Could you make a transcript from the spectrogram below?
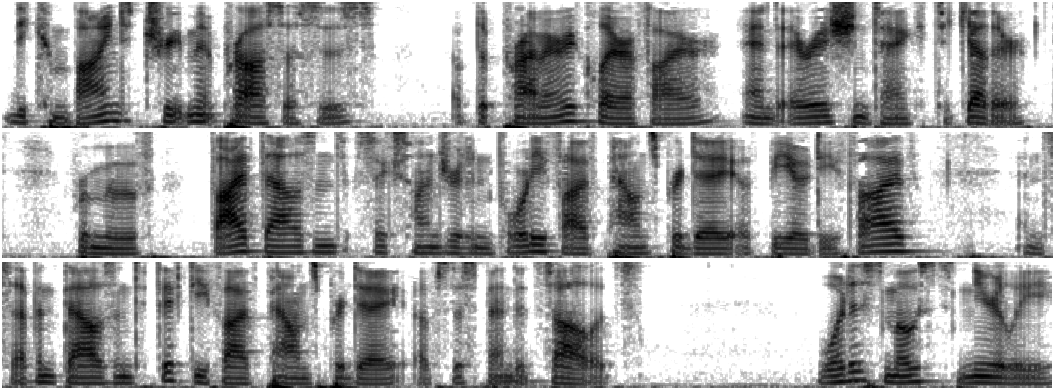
The combined treatment processes of the primary clarifier and aeration tank together remove 5,645 pounds per day of BOD5 and 7,055 pounds per day of suspended solids. What is most nearly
